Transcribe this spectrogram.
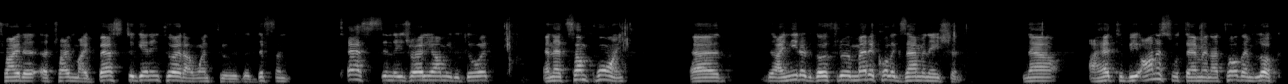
tried, I tried my best to get into it. I went through the different tests in the Israeli army to do it. And at some point, uh, I needed to go through a medical examination. Now, I had to be honest with them and I told them, look,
